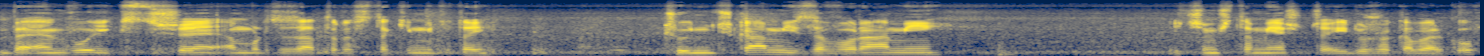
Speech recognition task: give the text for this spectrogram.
BMW X3 amortyzator z takimi tutaj czujniczkami, zaworami i czymś tam jeszcze i dużo kabelków.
